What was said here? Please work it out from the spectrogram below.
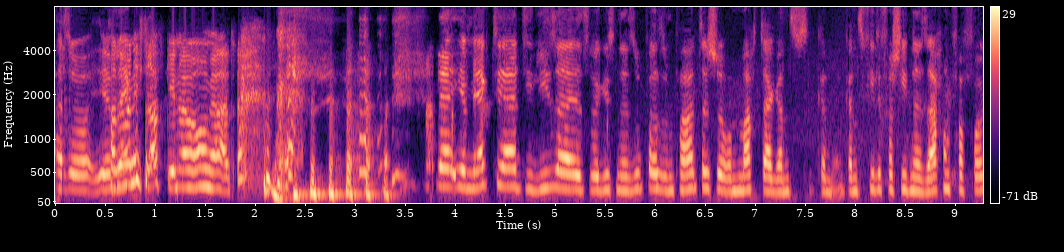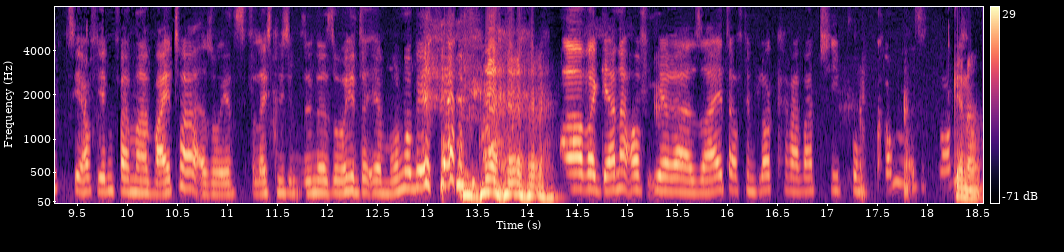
also ihr Kann aber merkt, nicht drauf gehen, wenn man Hunger hat. ja, ihr merkt ja, die Lisa ist wirklich eine super sympathische und macht da ganz, ganz, ganz viele verschiedene Sachen, verfolgt sie auf jeden Fall mal weiter. Also jetzt vielleicht nicht im Sinne so hinter ihrem Wohnmobil, aber gerne auf ihrer Seite, auf dem Blog caravaci.com ist es, ich. genau.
